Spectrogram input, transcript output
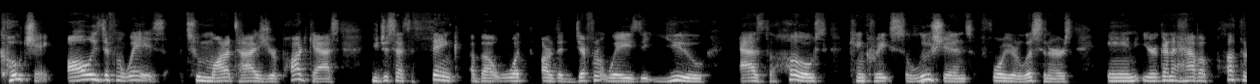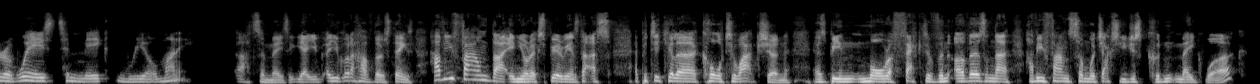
Coaching, all these different ways to monetize your podcast. You just have to think about what are the different ways that you as the host can create solutions for your listeners and you're going to have a plethora of ways to make real money that's amazing. Yeah, you've, you've, got to have those things. Have you found that in your experience that a, a, particular call to action has been more effective than others, and that have you found some which actually you just couldn't make work?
